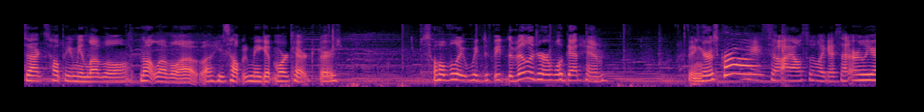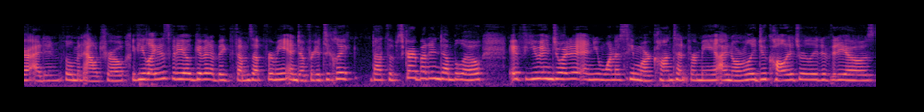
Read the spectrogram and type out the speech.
Zach's helping me level, not level up, but he's helping me get more characters. So hopefully if we defeat the villager, we'll get him. Fingers crossed. Okay, so I also, like I said earlier, I didn't film an outro. If you like this video, give it a big thumbs up for me and don't forget to click that subscribe button down below. If you enjoyed it and you want to see more content from me, I normally do college related videos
